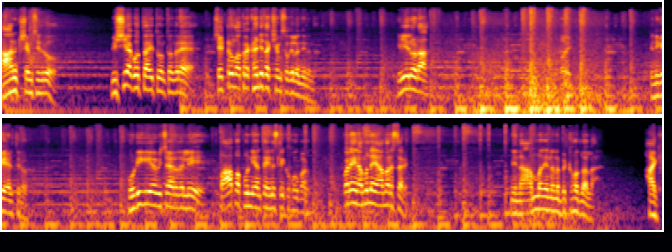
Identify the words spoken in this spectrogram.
ನಾನು ಕ್ಷಮಿಸಿದ್ರು. ವಿಷಯ ಗೊತ್ತಾಯ್ತು ಅಂತಂದ್ರೆ ಶೆಟ್ರು ಮಾತ್ರ ಖಂಡಿತ ಕ್ಷಮಿಸೋದಿಲ್ಲ ನಿನ್ನನ್ನು. ಇಲ್ಲಿ ನೋಡ. ಓಯ್, ನಿನಗೆ ಹೇಳ್ತಿರೋ ಹುಡುಗಿಯ ವಿಚಾರದಲ್ಲಿ ಪಾಪ ಪುಣ್ಯ ಅಂತ ಎನಿಸ್ಲಿಕ್ಕೆ ಹೋಗ್ಬಾರ್ದು. ಕೊನೆಗೆ ನಮ್ಮನ್ನ ಯಾಮರಿಸ್ತಾರೆ. ನಿನ್ನ ಅಮ್ಮ ನಿನ್ನನ್ನು ಬಿಟ್ಟು ಹೋದ್ಲಲ್ಲ? ಹಾಗೆ.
